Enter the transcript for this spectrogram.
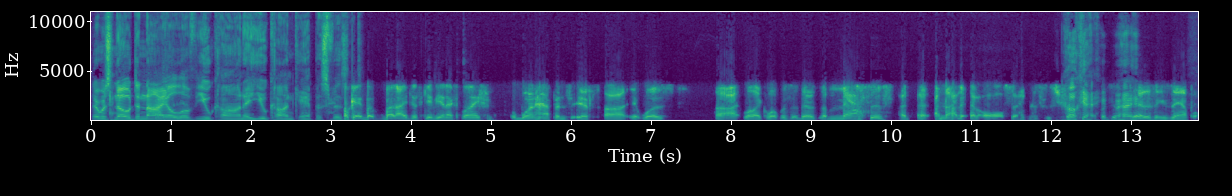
There was no denial of UConn, a UConn campus visit. Okay, but but I just gave you an explanation. What happens if uh, it was uh, well, like what was it? There's a massive. I- I'm not at all saying this is true. Okay, but just right. as an example.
